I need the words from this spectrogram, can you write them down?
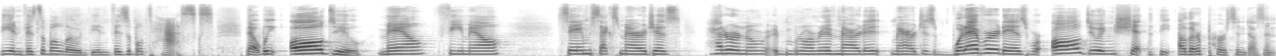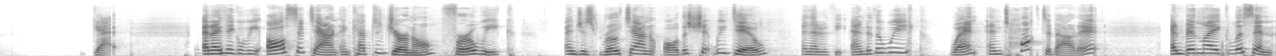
the invisible load, the invisible tasks that we all do male, female, same sex marriages, heteronormative marri- marriages, whatever it is, we're all doing shit that the other person doesn't get. And I think if we all sit down and kept a journal for a week and just wrote down all the shit we do, and then at the end of the week went and talked about it and been like, listen,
